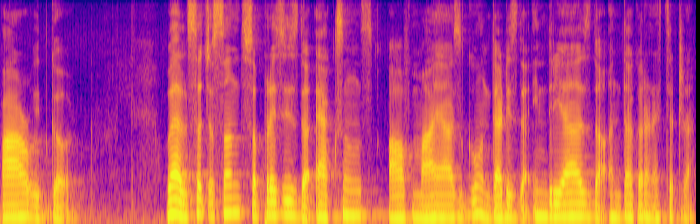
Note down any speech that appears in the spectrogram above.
par with God? Well, such a saint suppresses the actions of Maya's gun, that is, the Indriyas, the Antakaran, etc.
